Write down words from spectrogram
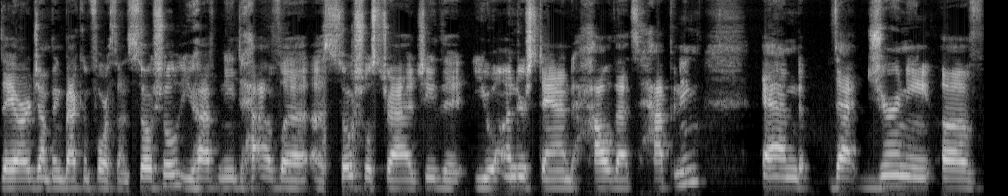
they are jumping back and forth on social, you have need to have a, a social strategy that you understand how that's happening and that journey of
